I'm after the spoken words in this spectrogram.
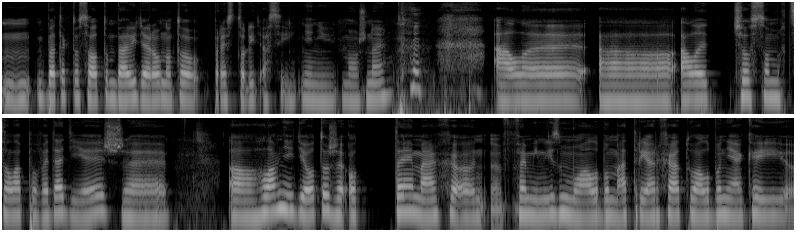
mm, iba takto sa o tom baviť a rovno to prestoliť asi není možné. ale, a, ale čo som chcela povedať je, že a, hlavne ide o to, že od témach e, feminizmu alebo matriarchátu alebo nejakej, e,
